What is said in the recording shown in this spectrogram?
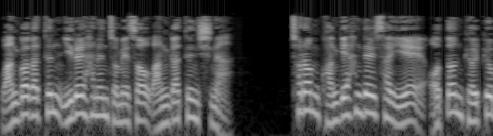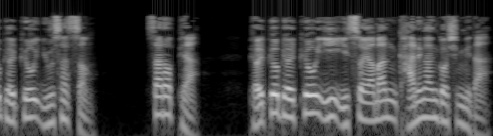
왕과 같은 일을 하는 점에서 왕 같은 신하 처럼 관계 한들 사이에 어떤 별표 별표 유사성, 사러펴, 별표 별표 이 있어야만 가능한 것입니다.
